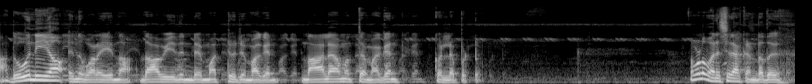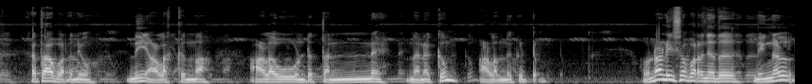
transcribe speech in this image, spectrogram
അദോനിയ എന്ന് പറയുന്ന ദാവീദിന്റെ മറ്റൊരു മകൻ നാലാമത്തെ മകൻ കൊല്ലപ്പെട്ടു. നമ്മൾ മനസ്സിലാക്കേണ്ടത് കഥാ പറഞ്ഞു നീ അളക്കുന്ന അളവ് കൊണ്ട് തന്നെ നിനക്കും അളന്ന് കിട്ടും. അതുകൊണ്ടാണ് ഈശോ പറഞ്ഞത് നിങ്ങൾ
